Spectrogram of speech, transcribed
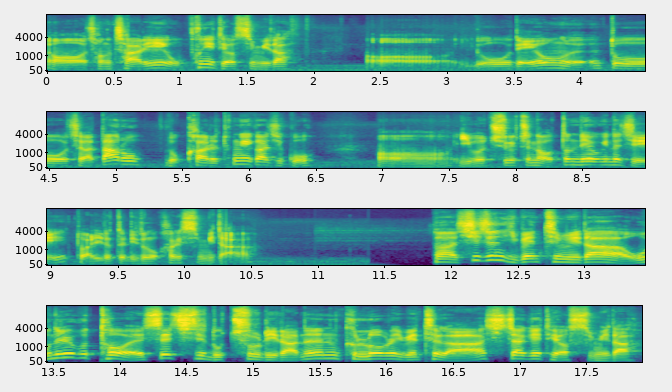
어, 정찰이 오픈이 되었습니다. 어, 요 내용은 또 제가 따로 녹화를 통해 가지고 어, 이번 추격전에 어떤 내용이 있는지 또 알려드리도록 하겠습니다. 자, 시즌 이벤트입니다. 오늘부터 SHD 노출이라는 글로벌 이벤트가 시작이 되었습니다.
